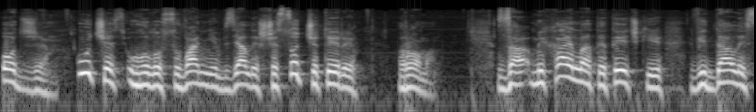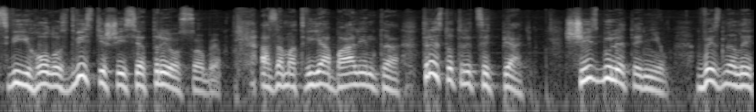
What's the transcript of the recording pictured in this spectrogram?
Отже, участь у голосуванні взяли 604 рома. За Михайла Тетички віддали свій голос 263 особи, а за Матвія Балінта 335. Шість бюлетенів визнали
